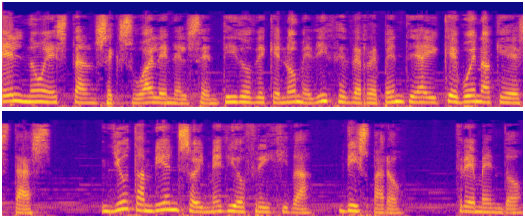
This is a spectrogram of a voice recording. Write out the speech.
Él no es tan sexual en el sentido de que no me dice de repente ay qué buena que estás. Yo también soy medio frígida, disparó. Tremendo.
